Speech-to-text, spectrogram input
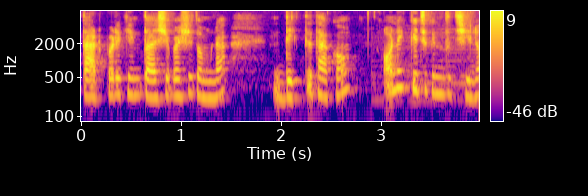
তারপরে কিন্তু আশেপাশে তোমরা দেখতে থাকো। অনেক কিছু কিন্তু ছিল।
